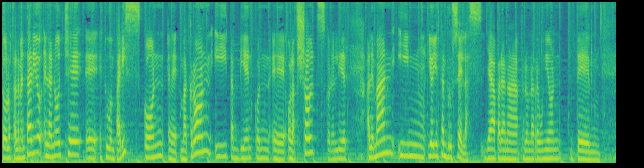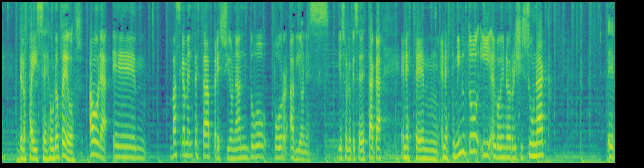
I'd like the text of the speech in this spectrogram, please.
todos los parlamentarios. En la noche estuvo en París con Macron y también con Olaf Scholz, con el líder alemán, y, mm, y hoy está en Bruselas, ya para una, para una reunión de de los países europeos. Ahora, eh, básicamente está presionando por aviones y eso es lo que se destaca en este, en este minuto y el gobierno de Rishi Sunak eh,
